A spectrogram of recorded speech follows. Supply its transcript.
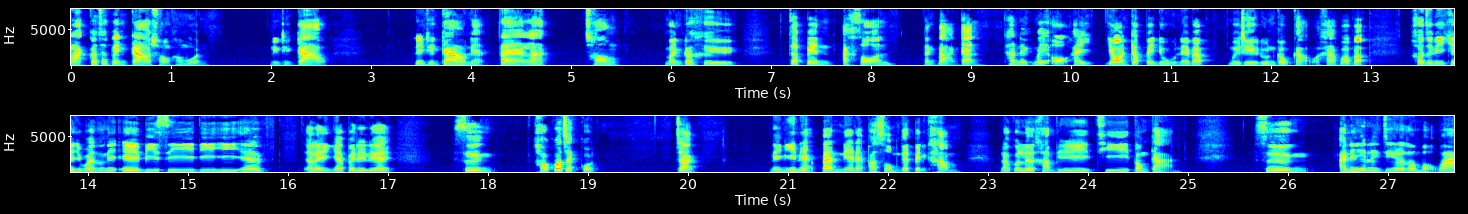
หลักๆ ก็จะเป็น 9 ช่องข้างบน1ถึง9 1ถึง9เนี่ยแต่ละช่อง มันก็คือจะเป็นอักษรต่างๆกัน ถ้านึกไม่ออกให้ย้อนกลับไปดูในแบบมือถือรุ่นเก่าๆครับว่าแบบเขาจะมีเขียนอยู่ว่าตรงนี้ A B C D E F อะไรอย่างเงี้ยไปเรื่อยๆ ซึ่งเขาก็จะกดจากในนี้เนี่ยแป้นนี้เนี่ยผสมกันเป็นคำแล้วก็เลือกคำที่ที่ต้องการ ซึ่งอันนี้จริงๆเราต้องบอกว่า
